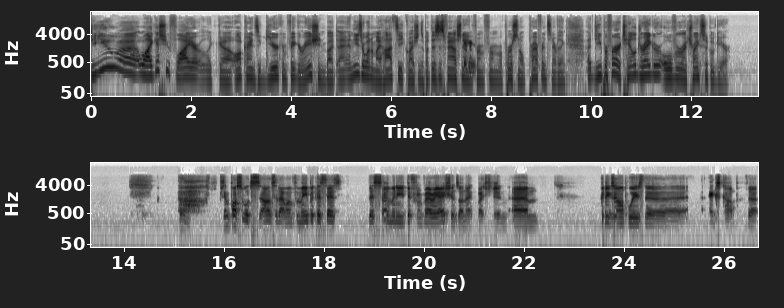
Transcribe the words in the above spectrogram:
Do you uh well I guess you fly like uh, all kinds of gear configuration but uh, and these are one of my hot seat questions but this is fascinating from from a personal preference and everything. Uh, do you prefer a tail dragger over a tricycle gear? it's impossible to answer that one for me because there's there's so many different variations on that question. Um, good example is the X Cub that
